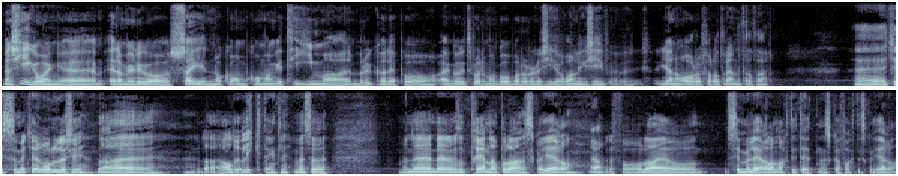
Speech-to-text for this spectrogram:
Men skigåing, eh, er det mulig å si noe om hvor mange timer bruker det på Jeg går ut fra det må gå både rulleski og vanlige ski eh, gjennom året for å trene til dette her? Eh, ikke så mye rulleski. Det er, det er jeg aldri likt, egentlig. Men, så, men eh, det er jo sånn trene på det en skal gjøre. Ja. Og det er å simulere den aktiviteten en skal faktisk gjøre.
